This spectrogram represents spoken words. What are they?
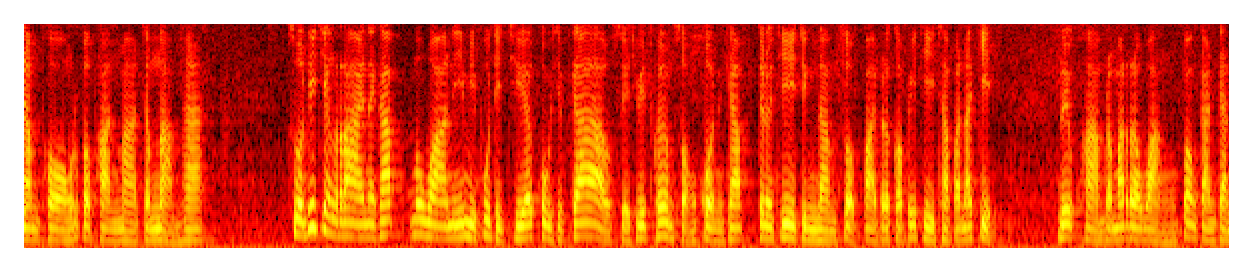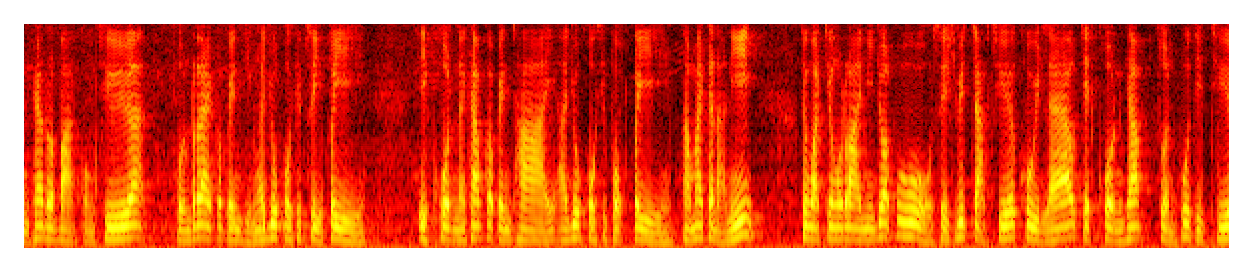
นำทองรูปพรรณมาจำหน่ำฮะ ส่วนที่เชียงรายนะครับ เมื่อวานนี้มีผู้ติดเชื้อโควิด -19 เสียชีวิตเพิ่ม 2 คนครับ เจ้าหน้าที่จึงนำศพไปประกอบพิธีชาปนกิจ ด้วยความระมัดระวังป้องกันการแพร่ระบาดของเชื้อ คนแรกก็เป็นหญิงอายุ 64 ปี อีกคนนะครับก็เป็นชายอายุ 66 ปีทำให้ขณะนี้ จังหวัดเชียงรายมียอดผู้เสียชีวิตจากเชื้อโควิดแล้ว 7 คนครับ ส่วนผู้ติดเชื้อ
